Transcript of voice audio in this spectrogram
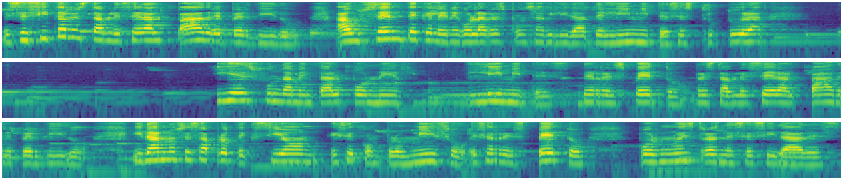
Necesita restablecer al padre perdido, ausente que le negó la responsabilidad de límites, estructura, y es fundamental poner límites de respeto, restablecer al Padre perdido y darnos esa protección, ese compromiso, ese respeto por nuestras necesidades.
